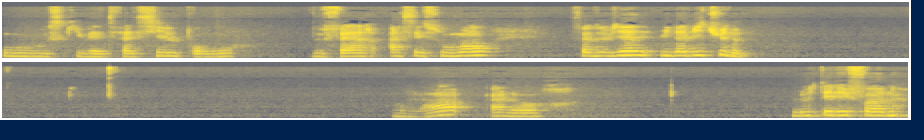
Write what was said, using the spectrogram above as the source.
ou ce qui va être facile pour vous de faire assez souvent, ça devienne une habitude. Voilà, alors le téléphone,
